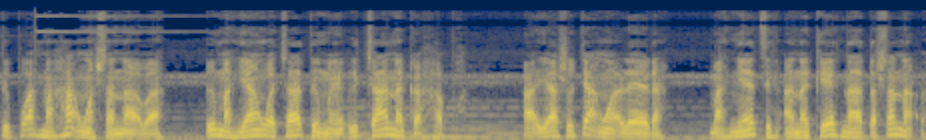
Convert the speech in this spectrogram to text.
Tupuas maha shanaba. Umas yan wachatume uchana kahapwa. Ayashu changwa rera. Mas nyetsi anakes na tashanabe.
